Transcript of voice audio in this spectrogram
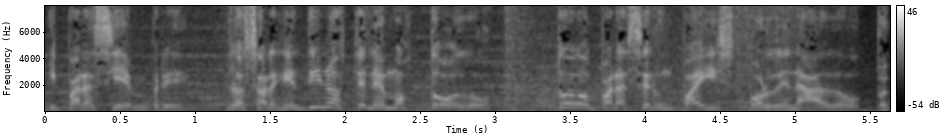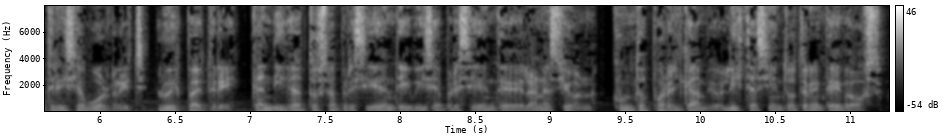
y para siempre. Los argentinos tenemos todo, todo para ser un país ordenado. Patricia Bullrich, Luis Petri, candidatos a presidente y vicepresidente de la Nación. Juntos por el cambio, lista 132.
